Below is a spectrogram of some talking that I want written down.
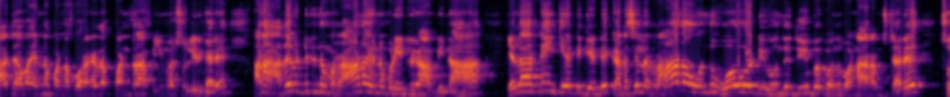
ராஜாவா என்ன பண்ண போறாங்க பண்றா அப்படிங்கிற மாதிரி சொல்லியிருக்காரு. ஆனா அதை விட்டுட்டு நம்ம ராணோ என்ன பண்ணிட்டு இருக்கான் அப்படின்னா எல்லார்ட்டையும் கேட்டு கேட்டு கடைசியில் ராணுவ வந்து ஓவர் டியூ வந்து தீபக் வந்து பண்ண ஆரம்பிச்சிட்டாரு. ஸோ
